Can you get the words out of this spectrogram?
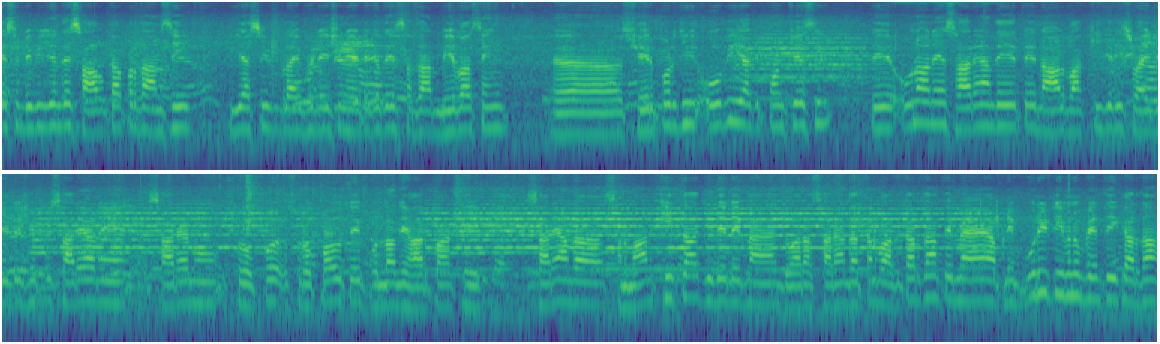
ਇਸ ਡਿਵੀਜ਼ਨ ਦੇ ਸਾਬਕਾ ਪ੍ਰਧਾਨ ਸੀ ਪੀਐਸਸੀ ਬਲਾਈ ਫੈਡਰੇਸ਼ਨ ਏਟਕ ਦੇ ਸਰਦਾਰ ਮੇਵਾ ਸਿੰਘ ਸ਼ੇਰਪੁਰ ਜੀ, ਉਹ ਵੀ ਅੱਜ ਪਹੁੰਚੇ ਸੀ। ਤੇ ਉਹਨਾਂ ਨੇ ਸਾਰਿਆਂ ਦੇ ਤੇ ਨਾਲ ਬਾਕੀ ਜਿਹੜੀ ਸਵਾਈ ਲੀਡਰਸ਼ਿਪ ਸਾਰਿਆਂ ਨੇ ਸਾਰਿਆਂ ਨੂੰ ਸਰੋਪ ਸਰੋਪਾ ਉਤੇ ਫੁੱਲਾਂ ਦੇ ਹਾਰ ਪਾ ਕੇ ਸਾਰਿਆਂ ਦਾ ਸਨਮਾਨ ਕੀਤਾ, ਜਿਹਦੇ ਲਈ ਮੈਂ ਦੁਬਾਰਾ ਸਾਰਿਆਂ ਦਾ ਧੰਨਵਾਦ ਕਰਦਾ ਤੇ ਮੈਂ ਆਪਣੀ ਪੂਰੀ ਟੀਮ ਨੂੰ ਬੇਨਤੀ ਕਰਦਾ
